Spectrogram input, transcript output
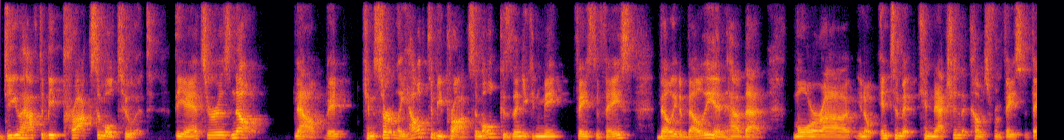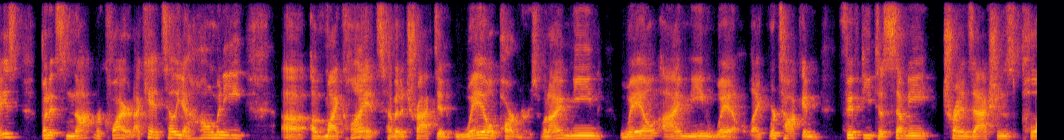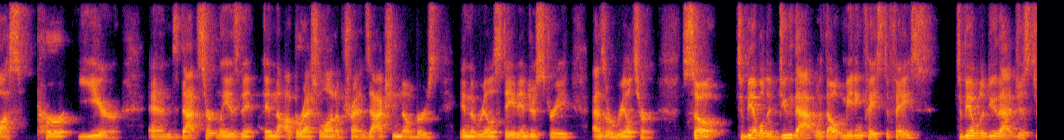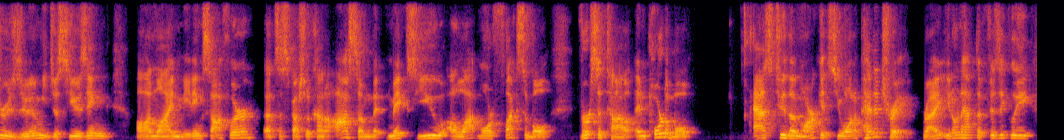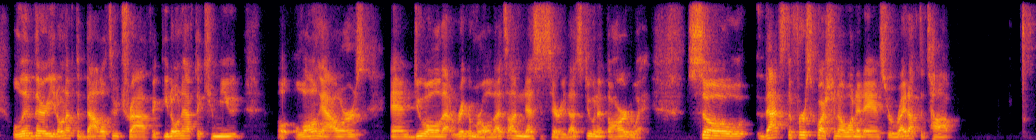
Do you have to be proximal to it? The answer is no. Now, it can certainly help to be proximal because then you can meet face to face, belly to belly, and have that more uh, you know intimate connection that comes from face to face. But it's not required. I can't tell you how many uh, of my clients have attracted whale partners. When I mean whale, I mean whale. Like we're talking 50 to 70 transactions plus per year. And that certainly is the, in the upper echelon of transaction numbers in the real estate industry as a realtor. So to be able to do that without meeting face to face, to be able to do that just through Zoom, just using online meeting software, that's a special kind of awesome that makes you a lot more flexible, versatile, and portable as to the markets you want to penetrate, right? You don't have to physically live there. You don't have to battle through traffic. You don't have to commute long hours and do all that rigmarole. That's unnecessary. That's doing it the hard way. So that's the first question I wanted to answer right off the top.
